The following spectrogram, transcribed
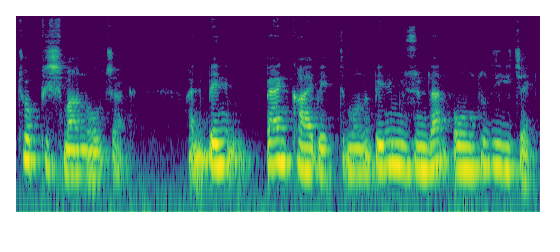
Çok pişman olacak. Hani benim ben kaybettim onu. Benim yüzümden oldu diyecek.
